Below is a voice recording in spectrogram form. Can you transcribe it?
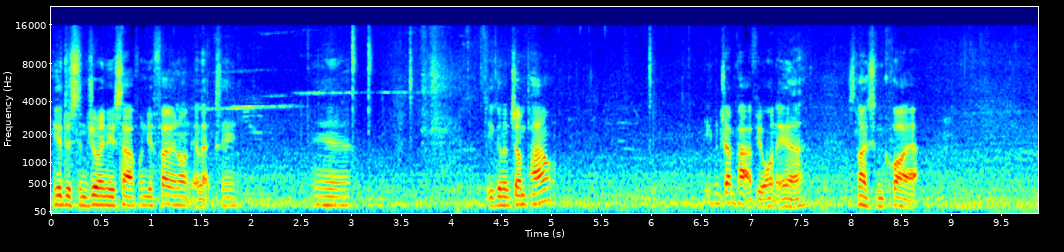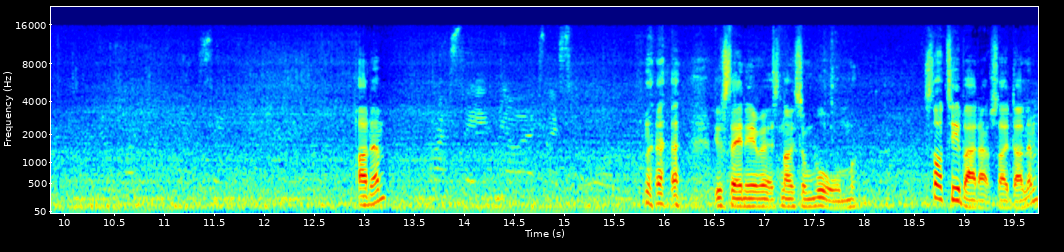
You're just enjoying yourself on your phone, aren't you, Lexi? Yeah. You gonna jump out? You can jump out if you want, yeah. It's nice and quiet. Pardon? You're staying here where it's nice and warm. It's not too bad outside, darling.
